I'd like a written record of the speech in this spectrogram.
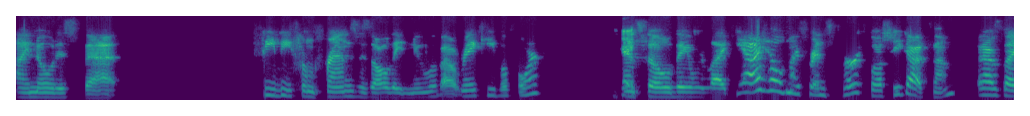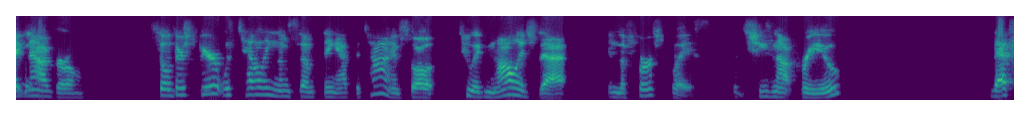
I noticed that Phoebe from Friends is all they knew about Reiki before. And so they were like, Yeah, I held my friend's purse while she got some. And I was like, Nah, girl. So their spirit was telling them something at the time. So to acknowledge that in the first place, that she's not for you, that's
